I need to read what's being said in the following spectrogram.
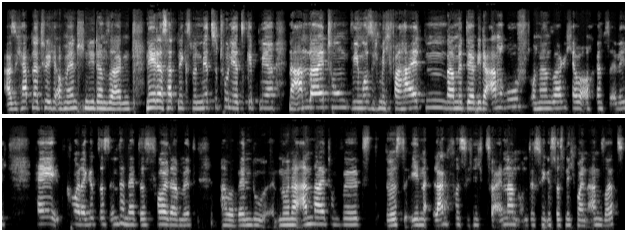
Also ich habe natürlich auch Menschen, die dann sagen, nee, das hat nichts mit mir zu tun, jetzt gib mir eine Anleitung, wie muss ich mich verhalten, damit der wieder anruft. Und dann sage ich aber auch ganz ehrlich, hey, guck mal, da gibt es das Internet, das ist voll damit. Aber wenn du nur eine Anleitung willst, wirst du eh langfristig nicht zu ändern und deswegen ist das nicht mein Ansatz.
